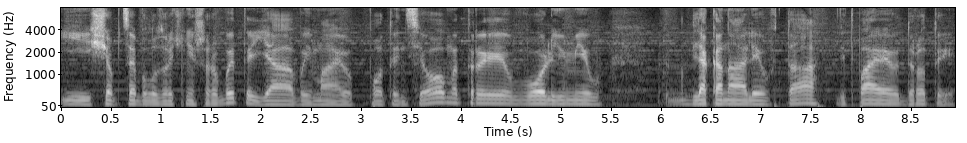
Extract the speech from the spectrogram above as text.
І щоб це було зручніше робити, я виймаю потенціометри волюмів для каналів та відпаюю дроти.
